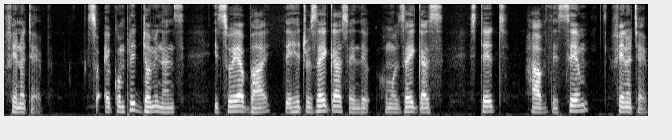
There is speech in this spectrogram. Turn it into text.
phenotype. So a complete dominance is whereby the heterozygous and the homozygous state have the same phenotype.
